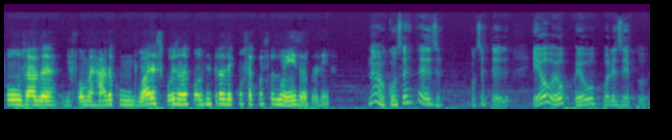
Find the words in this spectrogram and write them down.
for usada de forma errada, como várias coisas, né, podem trazer consequências ruins, né, pra gente. Não, com certeza, com certeza. Eu, eu, eu por exemplo,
